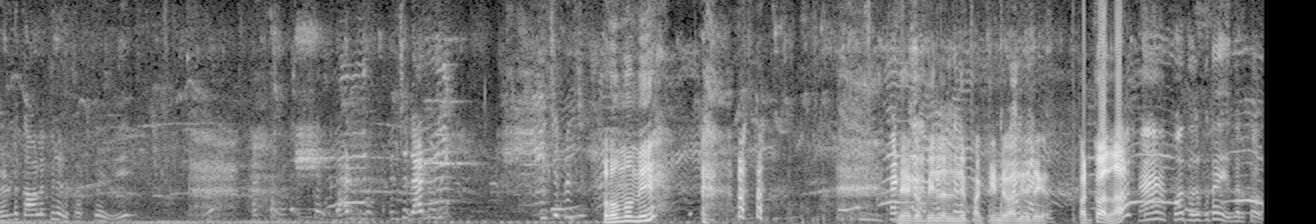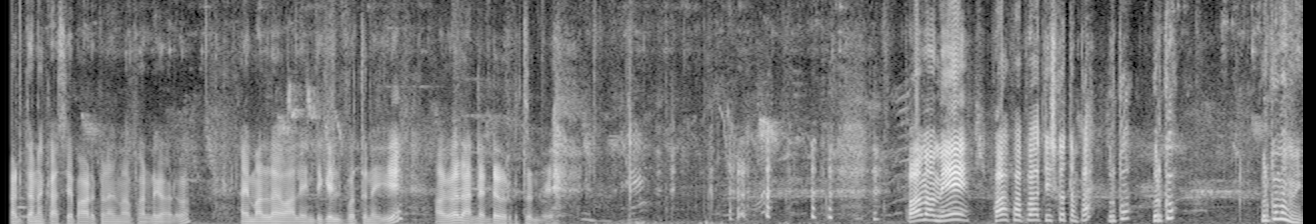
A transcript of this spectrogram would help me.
రెండు కావాల పిల్లలు పట్టుకోది ఓ మమ్మీ. మేక పిల్లల్ని పక్కింటి వాళ్ళ దగ్గర. పట్టుకోవాలా పో దొరుకుతాయి వాటితోనే కాసేపు ఆడుకున్నది మా పండుగాడు. అవి మళ్ళీ వాళ్ళ ఇంటికి వెళ్ళిపోతున్నాయి. అవో దాంట్లో ఉరుకుతుంది. పా మమ్మీ పా పా పా తీసుకొస్తాం పా ఉరుకో ఉరుకో ఉరుకో మమ్మీ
